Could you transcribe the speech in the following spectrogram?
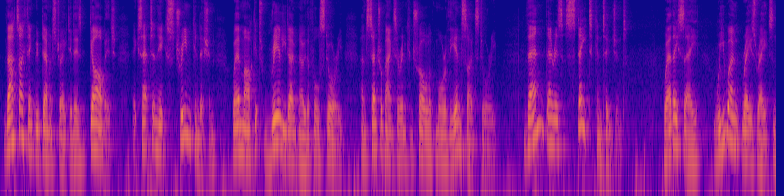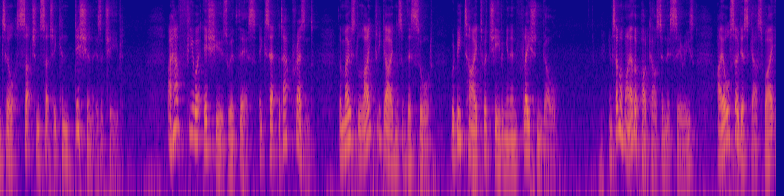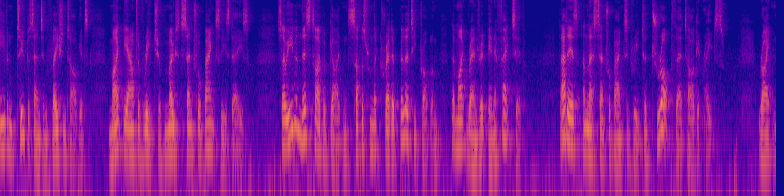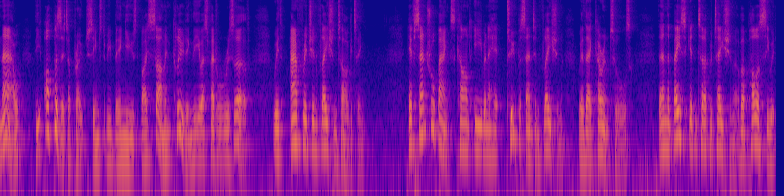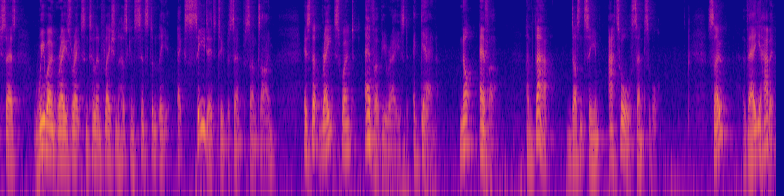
That, I think, we've demonstrated is garbage, except in the extreme condition where markets really don't know the full story and central banks are in control of more of the inside story. Then there is state contingent, where they say, we won't raise rates until such and such a condition is achieved. I have fewer issues with this, except that at present, the most likely guidance of this sort would be tied to achieving an inflation goal. In some of my other podcasts in this series, I also discuss why even 2% inflation targets might be out of reach of most central banks these days. So even this type of guidance suffers from the credibility problem that might render it ineffective. That is, unless central banks agree to drop their target rates. Right now, the opposite approach seems to be being used by some, including the US Federal Reserve, with average inflation targeting. If central banks can't even hit 2% inflation with their current tools, then the basic interpretation of a policy which says we won't raise rates until inflation has consistently exceeded 2% for some time is that rates won't ever be raised again. Not ever. And that doesn't seem at all sensible. So, there you have it.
